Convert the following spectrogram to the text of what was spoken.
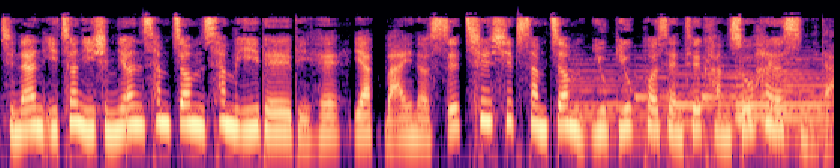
지난 2020년 3.32배에 비해 약 마이너스 73.66% 감소하였습니다.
